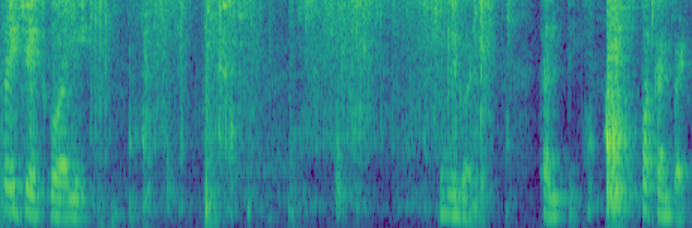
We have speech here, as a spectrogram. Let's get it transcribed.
ఫ్రై చేసుకోవాలి. ఇదిగోండి కలిపి పక్కన పెట్ట.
